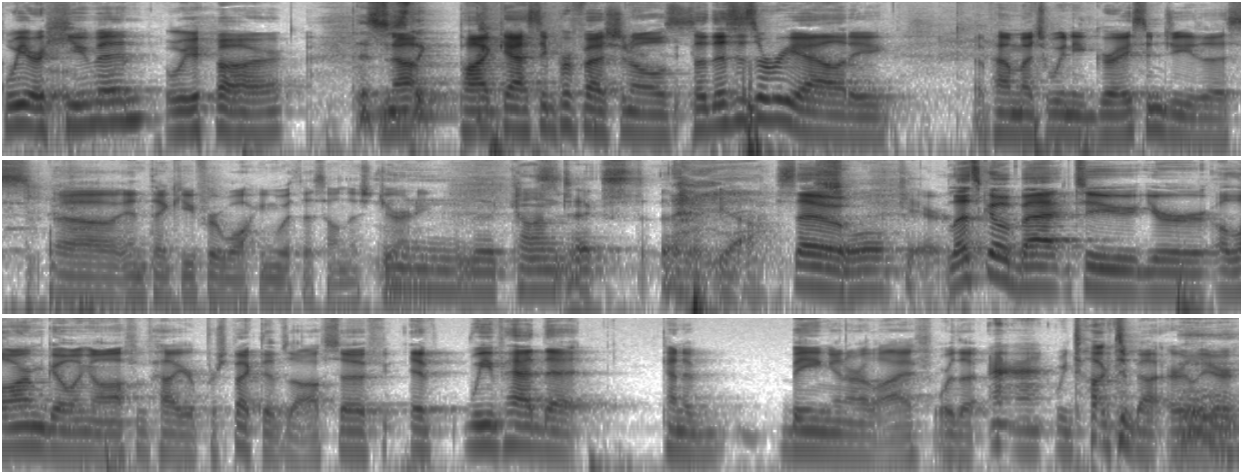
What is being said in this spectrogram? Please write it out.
we are human. We are This is not the- podcasting professionals. So this is a reality of how much we need grace in Jesus. Uh, and thank you for walking with us on this journey. in the context of, yeah So soul care let's go back to your alarm going off of how your perspective's off. So if if we've had that kind of being in our life or the uh-uh we talked about earlier,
